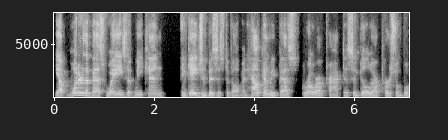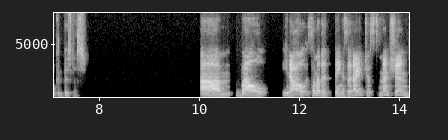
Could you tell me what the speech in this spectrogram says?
Yeah. What are the best ways that we can engage in business development? How can we best grow our practice and build our personal book of business? Um, well, you know, some of the things that I just mentioned,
